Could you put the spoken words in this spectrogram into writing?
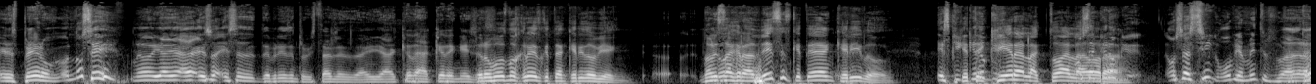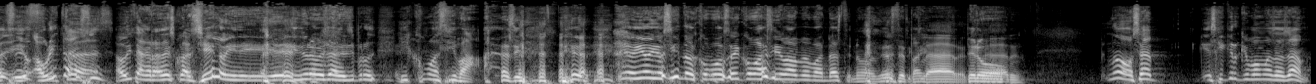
Espero, no sé, no, ya, ya, eso, eso deberías entrevistarles, ahí ya queda, queda en ellas. Pero vos no crees que te han querido bien. No les No. agradeces que te hayan querido. es Que, te quiera la actual o sea, ahora. creo que, o sea, sí, obviamente. pues, agra- Entonces, yo ahorita, entonces. ahorita agradezco al cielo y, y- y de una vez a decir, pero, ¿y cómo así va? Así. yo, yo, yo siendo como soy, ¿cómo así va? Me mandaste. No, Dios te pague. Claro, pero, claro. no, o sea, es que creo que va más allá.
